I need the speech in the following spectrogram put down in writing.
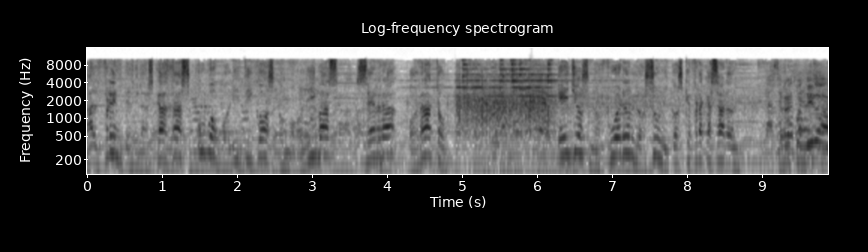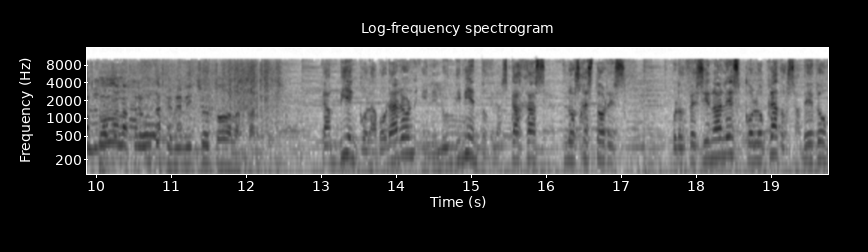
Al frente de las cajas hubo políticos como Olivas, Serra o Rato. Ellos no fueron los únicos que fracasaron. He respondido a todas las preguntas que me han hecho todas las partes. También colaboraron en el hundimiento de las cajas los gestores, profesionales colocados a dedo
